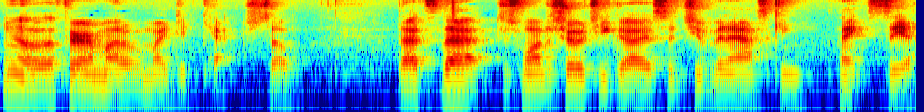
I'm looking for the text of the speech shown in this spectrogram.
you know, a fair amount of them I did catch. So that's that. Just wanted to show it to you guys since you've been asking. Thanks. See ya.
